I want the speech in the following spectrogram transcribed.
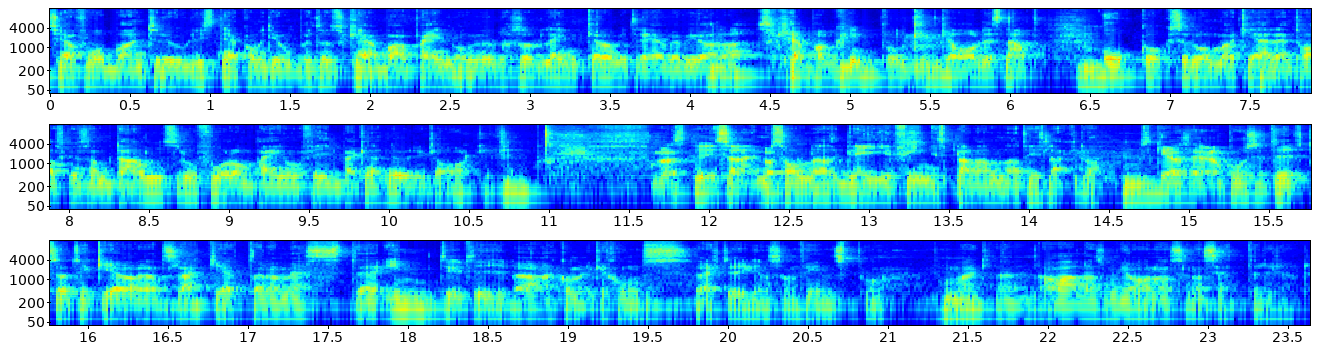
Så jag får bara en to-do-list när jag kommer till jobbet och så kan jag bara på en gång, och så länkar de till det jag behöver göra. Så kan jag bara gå in på och klicka av det snabbt. Och också då markera den tasken som done så då får de på en gång feedbacken att nu är det klart. Liksom. Sådana, sådana grejer finns bland annat i Slack då. Ska jag säga något positivt så tycker jag väl att Slack är ett av de mest eh, intuitiva kommunikationsverktygen som finns på, på marknaden. Av alla som jag någonsin har sett eller hört.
